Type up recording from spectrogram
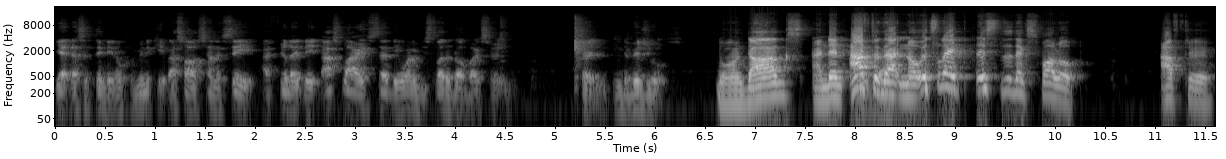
Yeah, that's the thing; they don't communicate. That's what I was trying to say. I feel like they. That's why I said they want to be slutted out by certain certain individuals. Want dogs, and then after that, no, it's like it's the next follow up after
